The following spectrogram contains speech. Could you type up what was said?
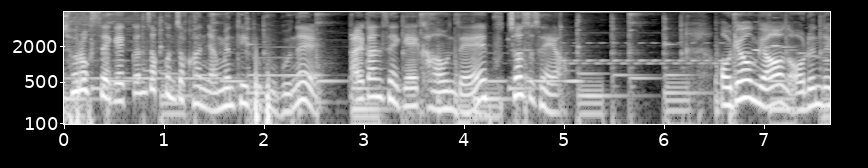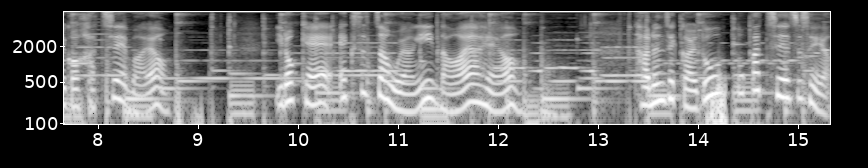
초록색의 끈적끈적한 양면 테이프 부분을 빨간색의 가운데에 붙여주세요. 어려우면 어른들과 같이 해봐요. 이렇게 X자 모양이 나와야 해요. 다른 색깔도 똑같이 해주세요.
